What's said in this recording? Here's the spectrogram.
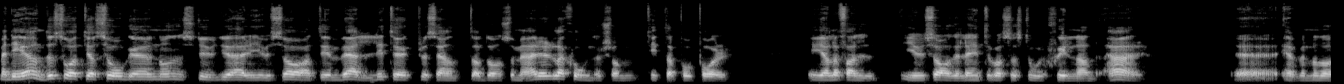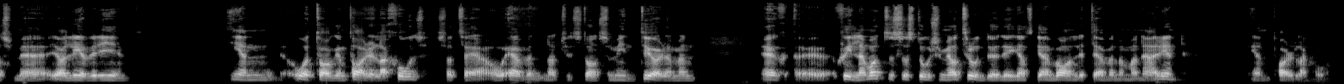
Men det är ändå så att jag såg eh, någon studie här i USA att det är en väldigt hög procent av de som är i relationer som tittar på porr. I alla fall i USA, det lär inte vara så stor skillnad här. Eh, även om de som är, jag lever i en åtagen parrelation så att säga och även naturligtvis de som inte gör det. Men eh, skillnaden var inte så stor som jag trodde. Det är ganska vanligt även om man är i en, en parrelation.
